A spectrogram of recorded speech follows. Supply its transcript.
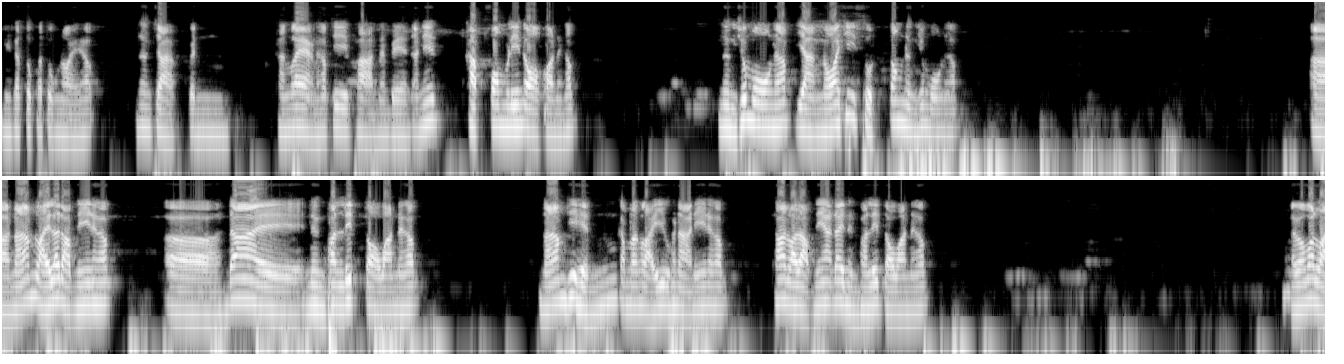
มีกระตุกกระตุกหน่อยครับ เนื่องจากเป็นครั้งแรกนะครับ ที่ผ่านแมเบรนอันนี้ขับฟอร์มูลินออกก่อนนะครับหนึ่งชั่วโมงนะครับ อย่างน้อยที่สุดต้องหนึ่งชั่วโมงนะครับ อ่า น้ำไหลระดับนี้นะครับ เอ่อได้หนึ่งพันลิตรต่อวันนะครับ น้ำที่เห็นกำลังไหลอยู่ขณะนี้นะครับ ถ้าระดับนี้ได้หนึ่งพันลิตรต่อวันนะครับ หมายความว่าไหล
